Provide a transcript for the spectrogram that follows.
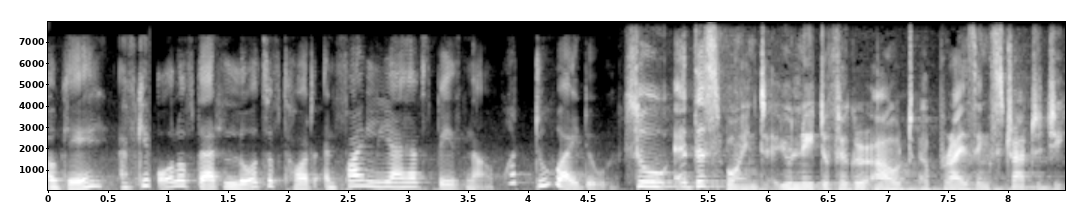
Okay, I've given all of that loads of thought and finally I have space now. What do I do? So, at this point, you'll need to figure out a pricing strategy.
